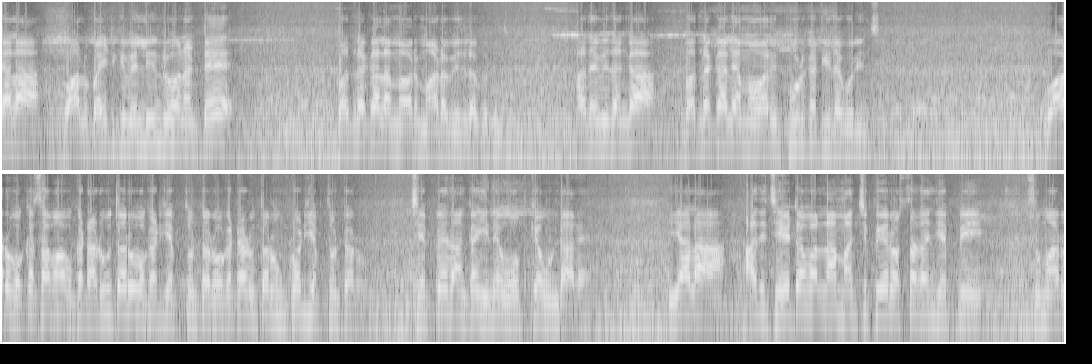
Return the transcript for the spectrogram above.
ఇలా వాళ్ళు బయటికి వెళ్ళిండ్రు అని అంటే భద్రకాళి అమ్మవారి మాడవీధుల గురించి. అదేవిధంగా భద్రకాళి అమ్మవారి పూడకతీత గురించి. వారు ఒక సమ ఒకటి అడుగుతారు ఒకటి చెప్తుంటారు ఒకటి అడుగుతారు ఇంకోటి చెప్తుంటారు. చెప్పేదాకా ఇనే ఓపిక ఉండాలి. ఇవాళ అది చేయటం వల్ల మంచి పేరు వస్తుందని చెప్పి సుమారు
